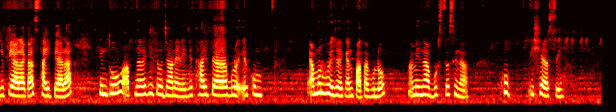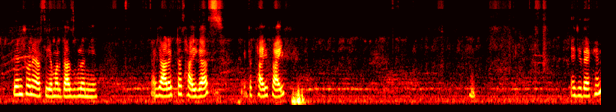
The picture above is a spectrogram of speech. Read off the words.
যে পেয়ারা গাছ, থাই পেয়ারা কিন্তু আপনারা কি কেউ জানেন এই যে থাই পেয়ারাগুলো এরকম এমন হয়ে যায় কেন পাতাগুলো? আমি না বুঝতেছি না। খুব ইসে আছি টেনশনে আছি আমার গাছগুলো নিয়ে। এই যে আরেকটা থাই গাছ, এটা থাই ফাইভ এই যে দেখেন,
